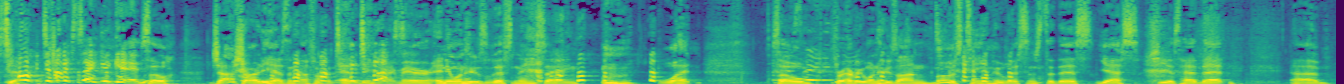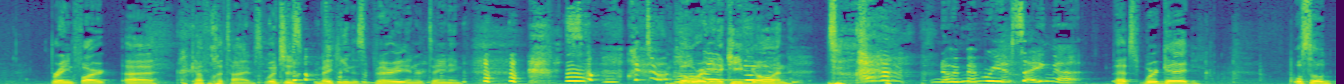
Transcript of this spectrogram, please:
Sorry, yeah. did I say it again? So Josh already has enough of an editing nightmare. Anyone who's listening saying, "What?" So for everyone who's on Moe's team who listens to this, yes, she has had that uh, brain fart uh, a couple of times, which is making this very entertaining. but we're going to keep going. I have no memory of saying that. That's we're good. Well, so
